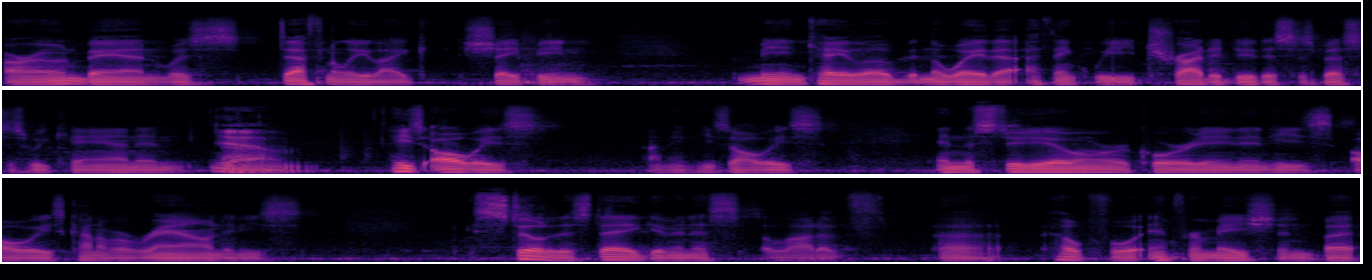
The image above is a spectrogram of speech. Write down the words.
our own band was definitely like shaping me and Caleb in the way that I think we try to do this as best as we can. And Yeah. um, he's always, I mean, he's always in the studio when we're recording, and he's always kind of around, and he's still to this day giving us a lot of uh, helpful information. But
